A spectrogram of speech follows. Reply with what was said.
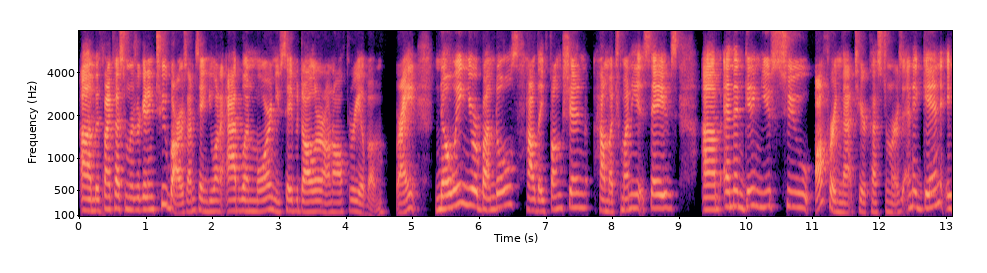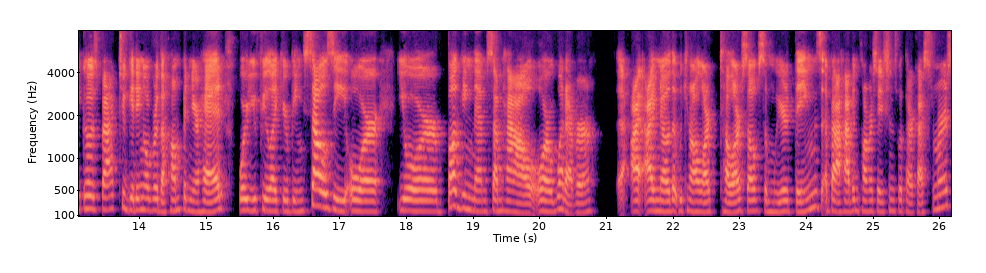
Um, if my customers are getting two bars, I'm saying you want to add one more and you save a dollar on all three of them, right? Knowing your bundles, how they function, how much money it saves, um, and then getting used to offering that to your customers. And again, it goes back to getting over the hump in your head where you feel like you're being salesy or you're bugging them somehow or whatever. I, I know that we can all our, tell ourselves some weird things about having conversations with our customers.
